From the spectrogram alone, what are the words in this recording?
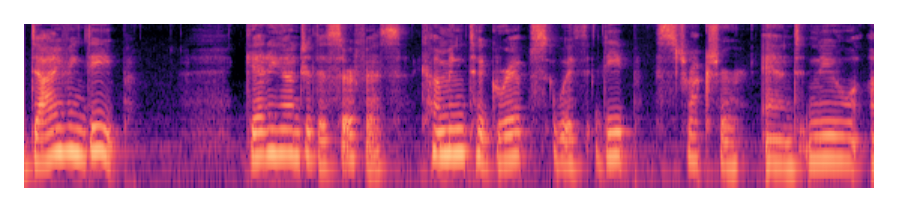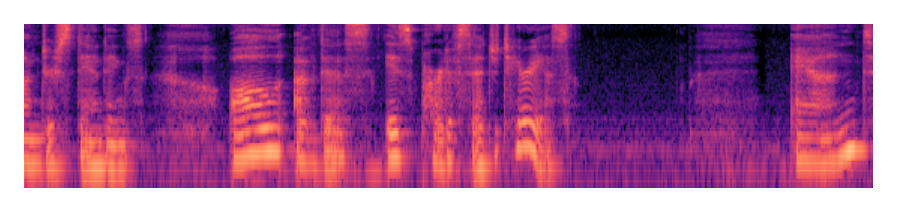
diving deep, getting under the surface, coming to grips with deep structure and new understandings. All of this is part of Sagittarius. And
